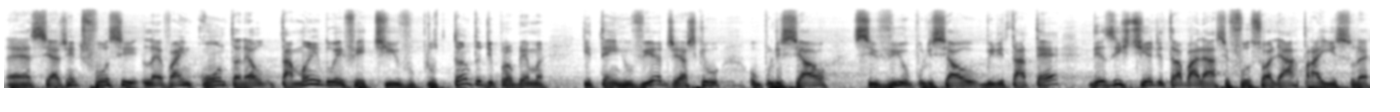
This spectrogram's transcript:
É, se a gente fosse levar em conta né, o tamanho do efetivo, pro tanto de problema que tem em Rio Verde, acho que o, o policial civil, o policial militar até desistia de trabalhar se fosse olhar para isso, né?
